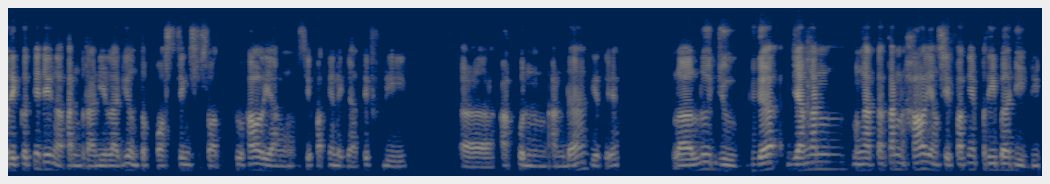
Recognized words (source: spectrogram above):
berikutnya dia nggak akan berani lagi untuk posting sesuatu hal yang sifatnya negatif di e, akun Anda gitu ya. Lalu juga jangan mengatakan hal yang sifatnya pribadi di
